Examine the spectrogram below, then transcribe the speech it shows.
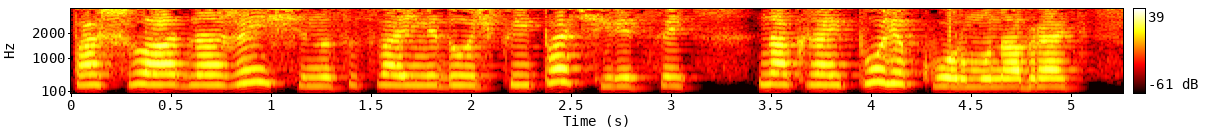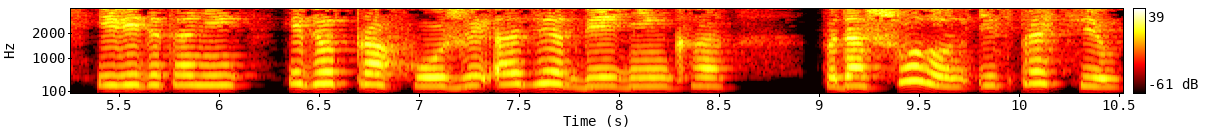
Пошла одна женщина со своими дочкой и падчерицей на край поля корму набрать, и видят они, идет прохожий, одет бедненько. Подошел он и спросил,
